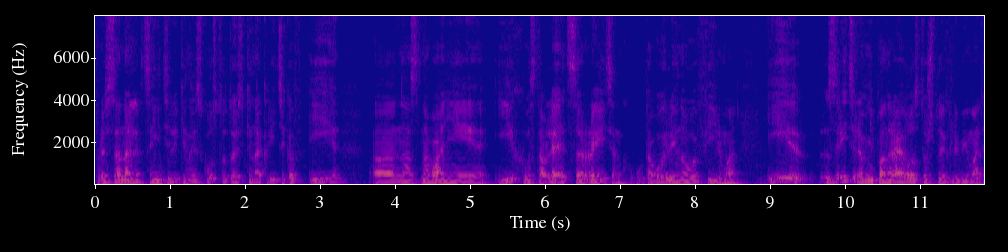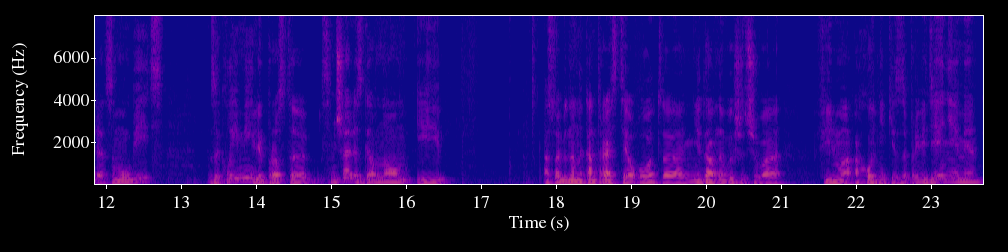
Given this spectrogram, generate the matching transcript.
профессиональных ценителей киноискусства, то есть кинокритиков, и на основании их выставляется рейтинг у того или иного фильма. И зрителям не понравилось то, что их любимый отряд самоубийц заклеймили, просто смешали с говном и особенно на контрасте от э, недавно вышедшего фильма «Охотники за привидениями».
